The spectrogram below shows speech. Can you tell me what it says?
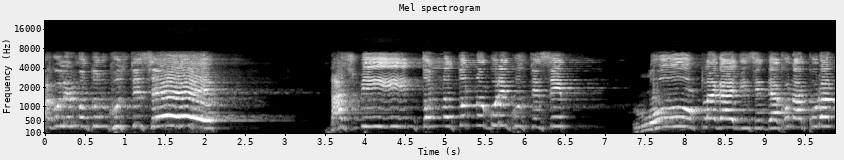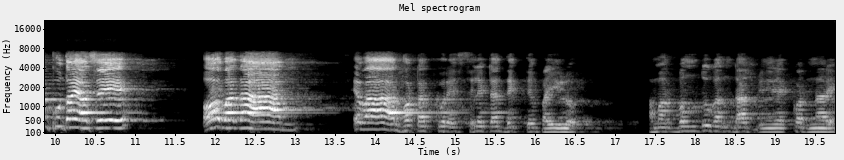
পাগলের মতন খুঁজতেছে। ডাস্টবিন তন্ন তন্ন করে খুঁজতেছে। লোক লাগায় দিছে, দেখো না, কোরআন কোথায় আছে? অবাদান এবার হঠাৎ করে ছেলেটা দেখতে পাইল, আমার বন্ধুগণ ডাস্টবিনের এক কর্নারে।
